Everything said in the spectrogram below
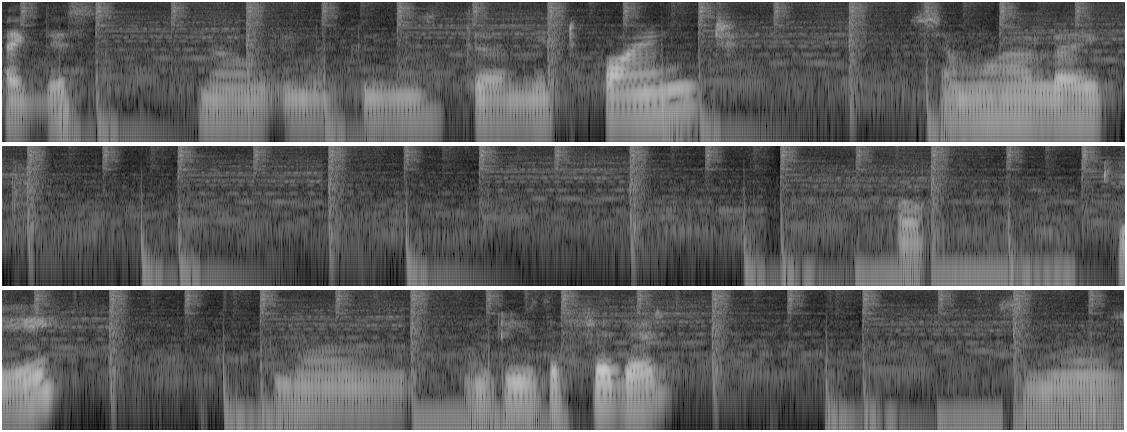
like this now increase the midpoint somewhere like okay. Now increase the feather somewhere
